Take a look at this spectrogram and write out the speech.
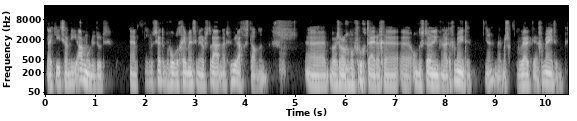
dat je iets aan die armoede doet. En we zetten bijvoorbeeld geen mensen meer op straat met huurachterstanden. Uh, maar we zorgen voor vroegtijdige uh, ondersteuning vanuit de gemeente. Ja, met maatschappelijk werk en gemeenten. Dus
